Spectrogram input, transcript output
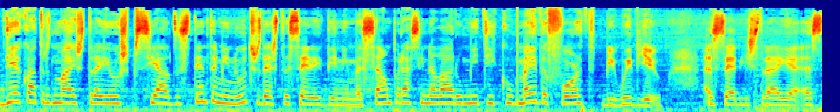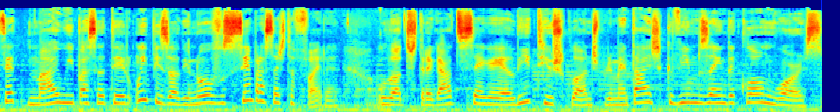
Dia 4 de maio estreia um especial de 70 minutos desta série de animação para assinalar o mítico May the 4th Be With You. A série estreia a 7 de maio e passa a ter um episódio novo sempre à sexta-feira. O Lote Estragado segue a Elite e os clones experimentais que vimos em The Clone Wars.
